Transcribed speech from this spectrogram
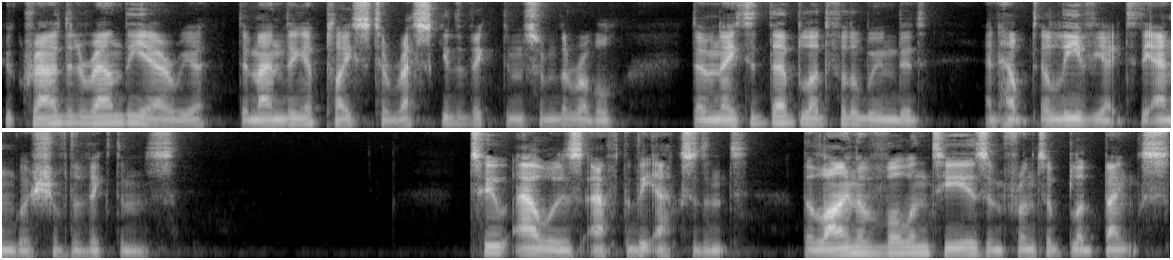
who crowded around the area demanding a place to rescue the victims from the rubble, donated their blood for the wounded, and helped alleviate the anguish of the victims. Two hours after the accident, the line of volunteers in front of blood banks,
